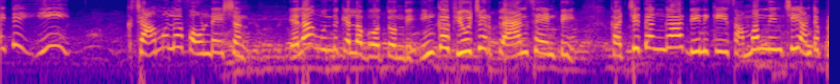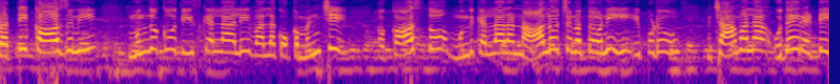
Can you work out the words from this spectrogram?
అయితే ఈ చామల ఫౌండేషన్ ఎలా ముందుకెళ్ళబోతుంది? ఇంకా ఫ్యూచర్ ప్లాన్స్ ఏంటి? ఖచ్చితంగా దీనికి సంబంధించి అంటే ప్రతి కాజ్ని ముందుకు తీసుకెళ్ళాలి. వాళ్ళకు ఒక మంచి కాజ్తో ముందుకెళ్ళాలన్న ఆలోచనతోని ఇప్పుడు చామల ఉదయ్ రెడ్డి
